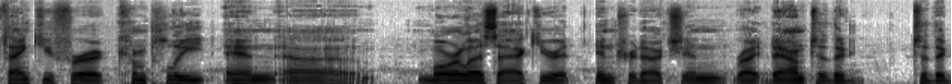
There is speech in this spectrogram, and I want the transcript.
thank you for a complete and uh, more or less accurate introduction, right down to the to the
